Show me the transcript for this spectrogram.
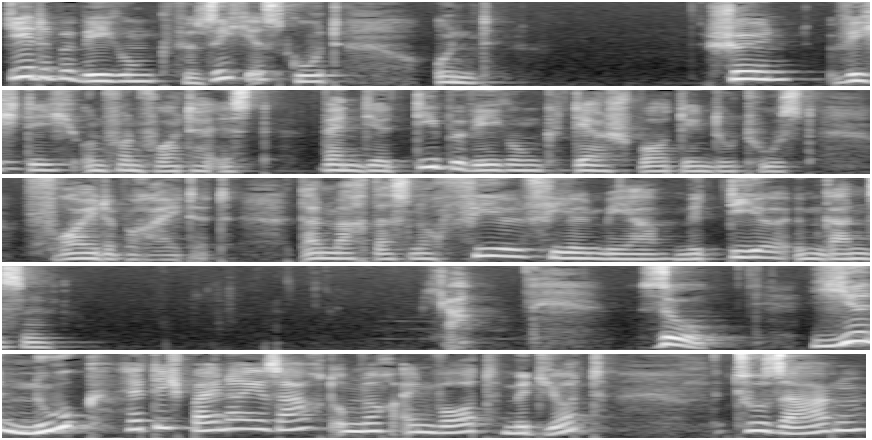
jede Bewegung für sich ist gut und schön, wichtig und von Vorteil ist, wenn dir die Bewegung, der Sport, den du tust, Freude bereitet. Dann macht das noch viel, viel mehr mit dir im Ganzen. Ja. So. Genug hätte ich beinahe gesagt, um noch ein Wort mit J zu sagen.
